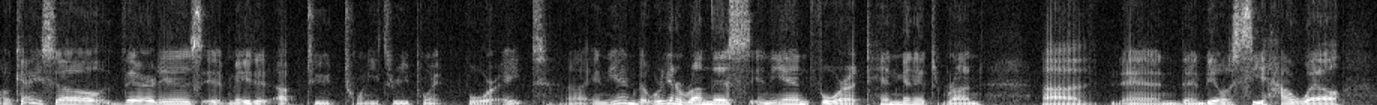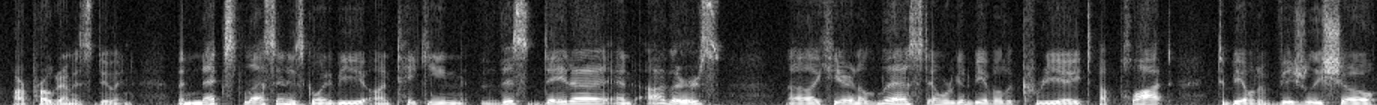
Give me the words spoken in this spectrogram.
Okay, so there it is. It made it up to 23.48 uh, in the end, but we're going to run this in the end for a 10 minute run uh, and then be able to see how well our program is doing. The next lesson is going to be on taking this data and others uh, like here in a list and we're going to be able to create a plot to be able to visually show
